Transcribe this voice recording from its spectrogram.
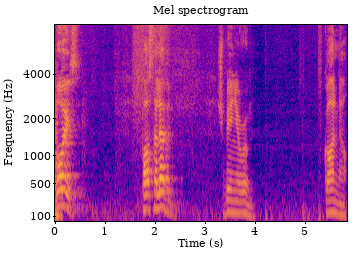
Boys, past 11. Should be in your room. Go on now.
